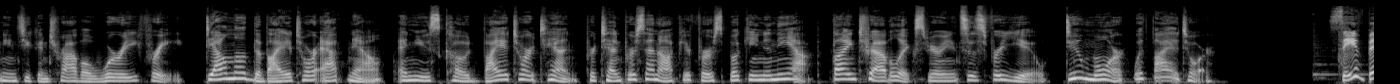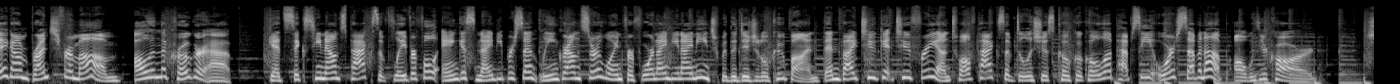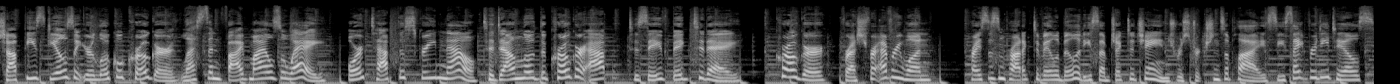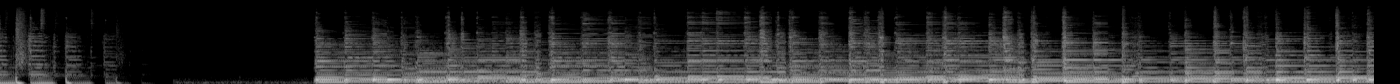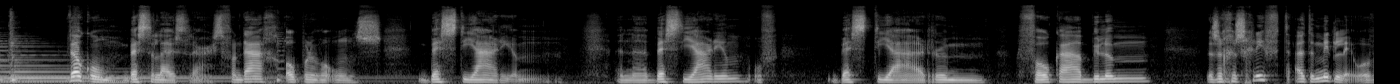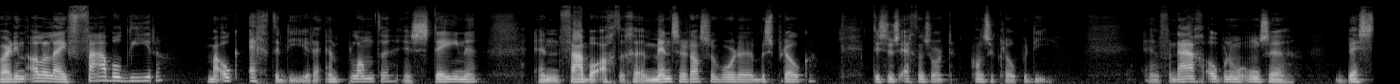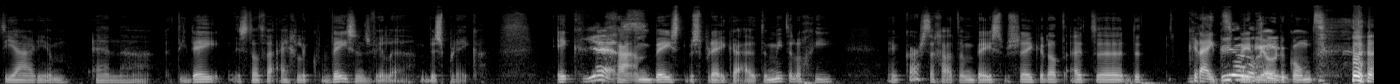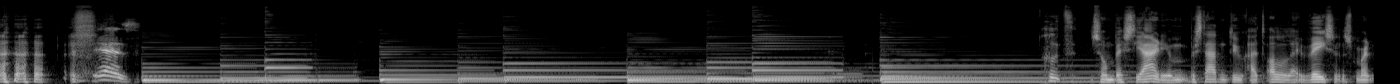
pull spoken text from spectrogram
means you can travel worry free. Download the Viator app now and use code Viator10 for 10% off your first booking in the app. Find travel experiences for you. Do more with Viator. Save big on brunch for mom, all in the Kroger app. Get 16 ounce packs of flavorful Angus 90% lean ground sirloin for $4.99 each with a digital coupon. Then buy two get two free on 12 packs of delicious Coca Cola, Pepsi, or 7UP, all with your card. Shop these deals at your local Kroger, less than five miles away. Or tap the screen now to download the Kroger app to save big today. Kroger, fresh for everyone. Prices and product availability subject to change. Restrictions apply. See site for details. Welkom, beste luisteraars. Vandaag openen we ons bestiarium. Een uh, bestiarium of bestiarum vocabulum. Dat is een geschrift uit de middeleeuwen waarin allerlei fabeldieren, maar ook echte dieren en planten en stenen en fabelachtige mensenrassen worden besproken. Het is dus echt een soort encyclopedie. En vandaag openen we onze bestiarium en uh, het idee is dat we eigenlijk wezens willen bespreken. Ik Yes. ga een beest bespreken uit de mythologie. En Karsten gaat een beest bespreken dat uit de, de krijtperiode komt. Yes. Goed, zo'n bestiarium bestaat natuurlijk uit allerlei wezens. Maar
